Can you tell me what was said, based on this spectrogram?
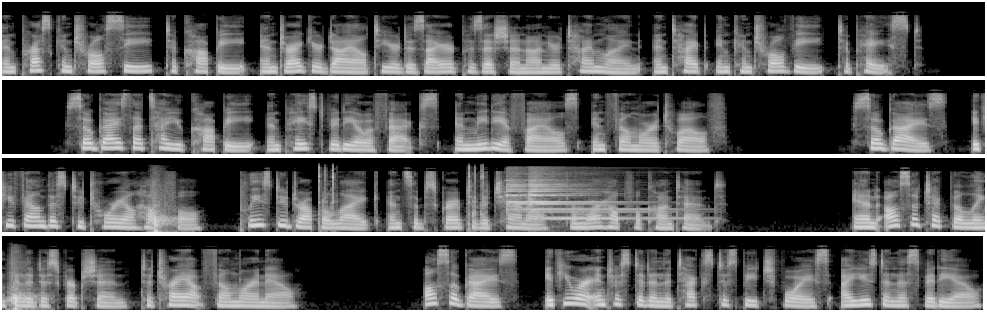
and press Ctrl C to copy and drag your dial to your desired position on your timeline and type in Ctrl V to paste. So guys that's how you copy and paste video effects and media files in Filmora 12. So guys, if you found this tutorial helpful, please do drop a like and subscribe to the channel for more helpful content. And also check the link in the description to try out Filmora now. Also guys, if you are interested in the text-to-speech voice I used in this video,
